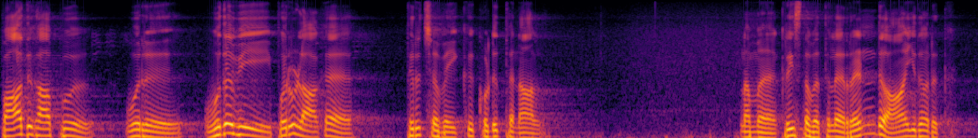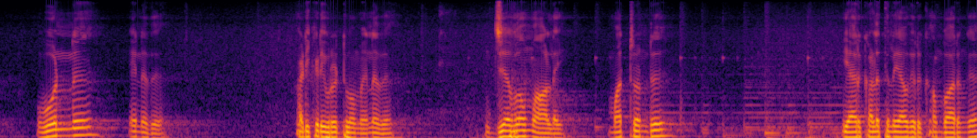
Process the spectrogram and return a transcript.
பாதுகாப்பு ஒரு உதவி பொருளாக திருச்சபைக்கு கொடுத்த நாள். நம்ம கிறிஸ்தவத்தில் ரெண்டு ஆயுதம் இருக்கு. ஒன்று என்னது? அடிக்கடி உருட்டுவோம் என்னது? ஜெபம் ஆலை மற்றொன்று யார் கழுத்துலையாவது இருக்காம் பாருங்க.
